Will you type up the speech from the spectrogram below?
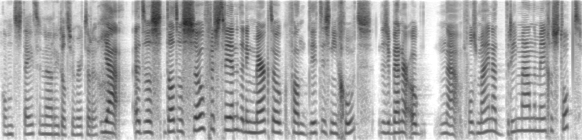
komt steeds in een riedeltje weer terug. Ja, het was, dat was zo frustrerend. En ik merkte ook van, dit is niet goed. Dus ik ben er ook, nou, volgens mij na drie maanden mee gestopt.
